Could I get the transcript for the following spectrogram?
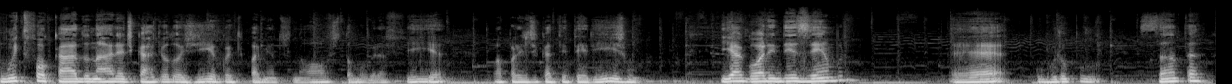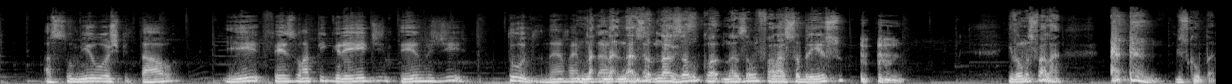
muito focado na área de cardiologia, com equipamentos novos, tomografia, o aparelho de cateterismo. E agora, em dezembro, é, o grupo Santa assumiu o hospital e fez um upgrade em termos de tudo, né? Vai mudar na, nós, nós, vamos, nós vamos falar sobre isso e vamos falar. Desculpa.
